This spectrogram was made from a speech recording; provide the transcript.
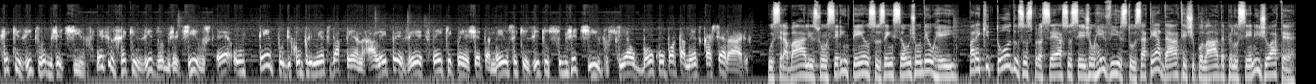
requisitos objetivos. Esses requisitos objetivos é o tempo de cumprimento da pena a lei prevê, tem que preencher também os requisitos subjetivos, que é o bom comportamento carcerário. Os trabalhos vão ser intensos em São João del Rei, para que todos os processos sejam revistos até a data estipulada pelo CNJ.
